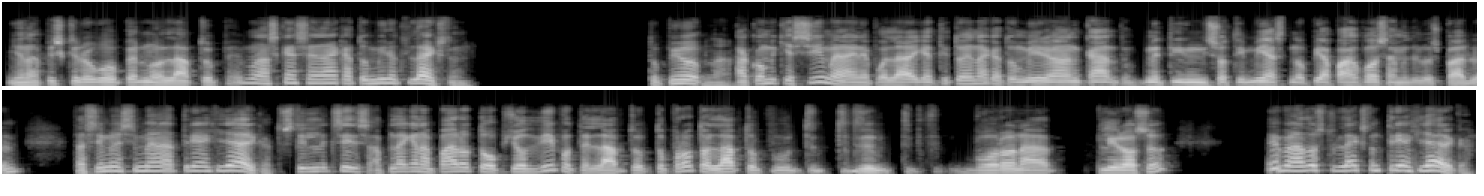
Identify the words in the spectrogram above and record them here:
Για να πεις ξέρω εγώ παίρνω λάπτοπ, πρέπει να σκάνεις ένα εκατομμύριο τουλάχιστον. Το οποίο να. ακόμη και σήμερα είναι πολλά, γιατί το ένα εκατομμύριο, αν κάν, με την ισοτιμία στην οποία παγώσαμε τέλος πάντων, θα σήμαινε σήμερα τρία χιλιάρικα. Το στείλει απλά για να πάρω το οποιοδήποτε λάπτοπ, το πρώτο λάπτοπ που μπορώ να πληρώσω, έπρεπε να δώσω τουλάχιστον τρία χιλιάρικα.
